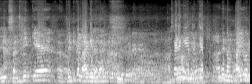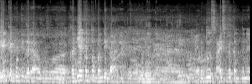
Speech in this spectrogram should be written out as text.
ಈಗ ಸದ್ಯಕ್ಕೆ ಕ್ರಿಟಿಕಲ್ ಆಗಿದ್ದಾರೆ. ಅದೇ ನಮ್ಮ ತಾಯಿಯವರು ಹೇಳಿಕೆ ಕೊಟ್ಟಿದ್ದಾರೆ. ಅವರು ಕದಿಯಕ್ಕಂತೂ ಬಂದಿಲ್ಲ. ಇದು ಹೊಡೆದು ಸಾಯಿಸ್ಬೇಕಂತಾನೆ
